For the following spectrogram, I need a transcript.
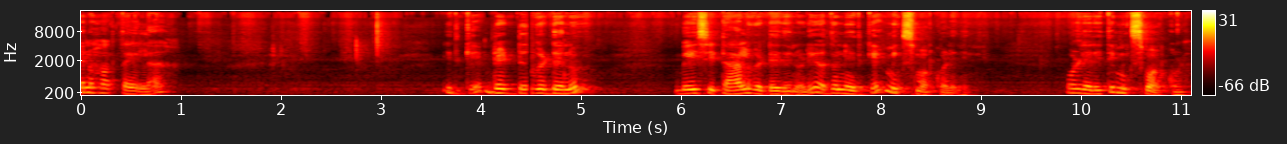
ಏನು ಹಾಕ್ತಾಯಿಲ್ಲ ಇದಕ್ಕೆ ಬ್ರೆಡ್ ಗಡ್ಡೆನೂ ಬೇಯಿಸಿಟ್ಟು ಆಲೂಗಡ್ಡೆ ಇದೆ ನೋಡಿ, ಅದನ್ನು ಇದಕ್ಕೆ ಮಿಕ್ಸ್ ಮಾಡ್ಕೊಂಡಿದ್ದೀನಿ. ಒಳ್ಳೆ ರೀತಿ ಮಿಕ್ಸ್ ಮಾಡ್ಕೊಳ್ಳಿ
